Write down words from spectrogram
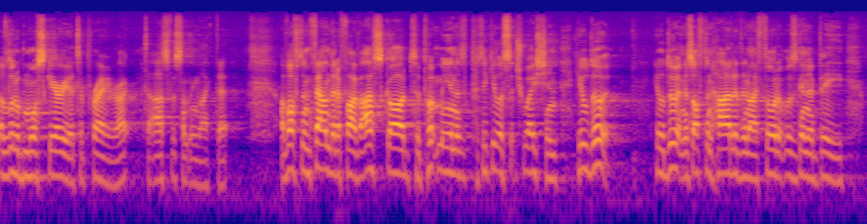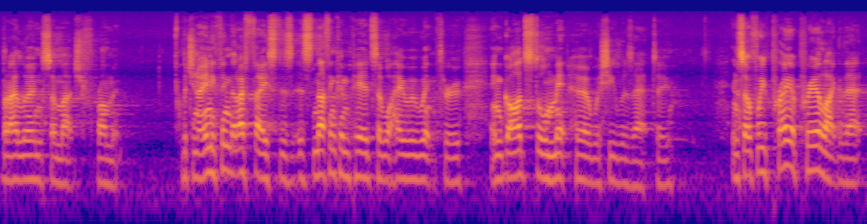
a little more scarier to pray, right? To ask for something like that. I've often found that if I've asked God to put me in a particular situation, He'll do it. He'll do it, and it's often harder than I thought it was going to be, but I learned so much from it. But you know, anything that I faced is, is nothing compared to what Hea Woo went through, and God still met her where she was at too. And so if we pray a prayer like that,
